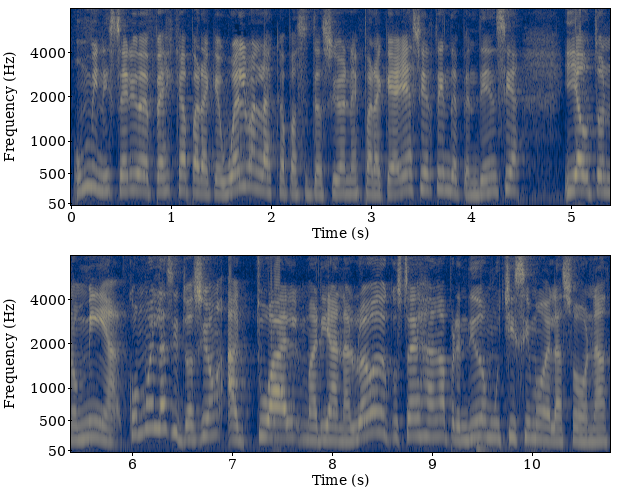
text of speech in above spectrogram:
un ministerio de pesca para que vuelvan las capacitaciones, para que haya cierta independencia y autonomía. ¿Cómo es la situación actual, Mariana? Luego de que ustedes han aprendido muchísimo de las zonas,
